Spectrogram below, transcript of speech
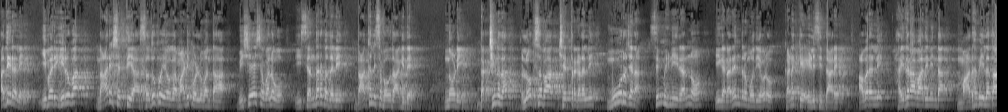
ಅದಿರಲಿ, ಇವರಿಗಿರುವ ನಾರಿಶಕ್ತಿಯ ಸದುಪಯೋಗ ಮಾಡಿಕೊಳ್ಳುವಂತಹ ವಿಶೇಷ ಒಲವು ಈ ಸಂದರ್ಭದಲ್ಲಿ ದಾಖಲಿಸಬಹುದಾಗಿದೆ. ನೋಡಿ, ದಕ್ಷಿಣದ ಲೋಕಸಭಾ ಕ್ಷೇತ್ರಗಳಲ್ಲಿ ಮೂರು ಜನ ಸಿಂಹಿಣಿಯರನ್ನು ಈಗ ನರೇಂದ್ರ ಮೋದಿಯವರು ಕಣಕ್ಕೆ ಇಳಿಸಿದ್ದಾರೆ. ಅವರಲ್ಲಿ ಹೈದರಾಬಾದಿನಿಂದ ಮಾಧವಿಲತಾ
